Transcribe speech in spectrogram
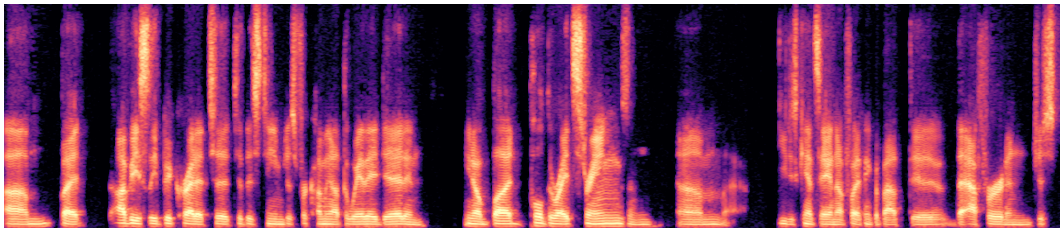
Um, but obviously, big credit to to this team just for coming out the way they did, and you know Bud pulled the right strings, and um, you just can't say enough. I think about the the effort and just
